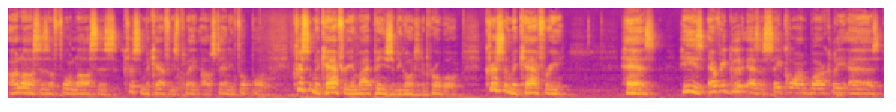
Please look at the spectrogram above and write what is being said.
Our losses are four losses. Christian McCaffrey's played outstanding football. Christian McCaffrey, in my opinion, should be going to the Pro Bowl. Christian McCaffrey has he's every good as a Saquon Barkley, as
